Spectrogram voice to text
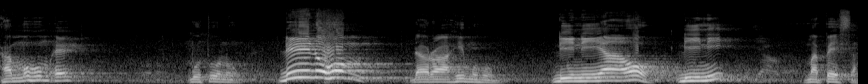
hamuhum eh? butunuhum dinuhum. Darahimuhum, dini yao. Dini? Mapesa,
